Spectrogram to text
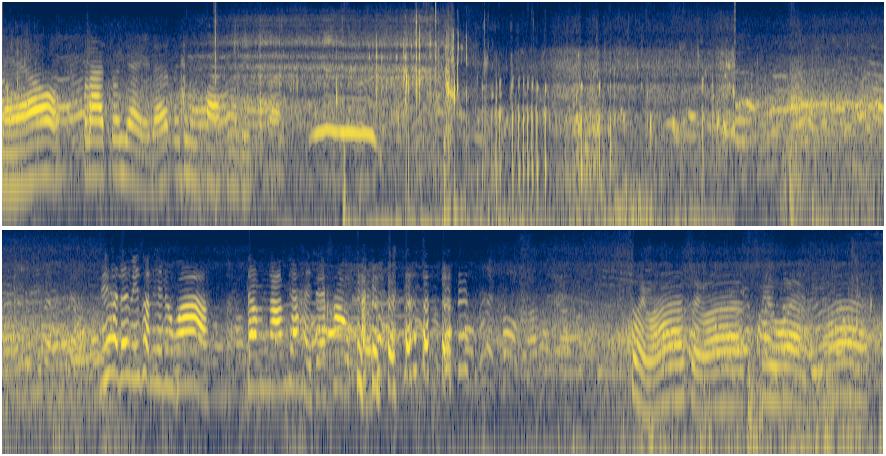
แล้วปลาตัวใหญ่แล้วไปดูปลาตัวเล็กนี่ค่ะได้มีสอนให้ดูว่าดำน้ำอย่าหายใจเข้า สวยมาก สวยมากวิวแบบดีมาก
